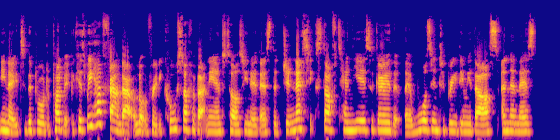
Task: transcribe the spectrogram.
you know to the broader public because we have found out a lot of really cool stuff about neanderthals. You know there's the genetic stuff 10 years ago that there was interbreeding with us and then there's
